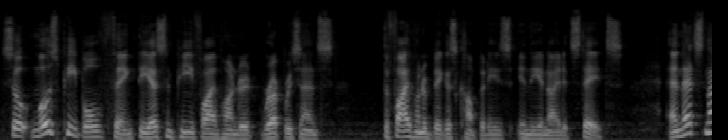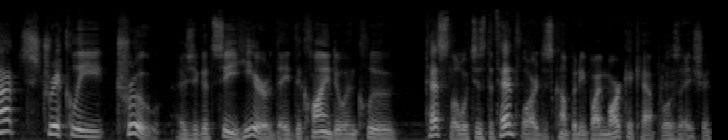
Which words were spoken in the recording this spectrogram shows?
So most people think the S&P 500 represents the 500 biggest companies in the United States. And that's not strictly true. As you could see here, they declined to include Tesla, which is the 10th largest company by market capitalization.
